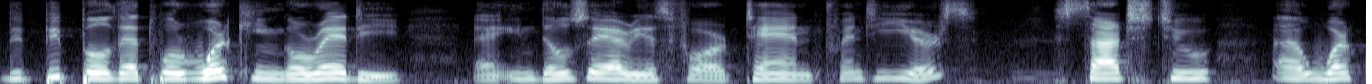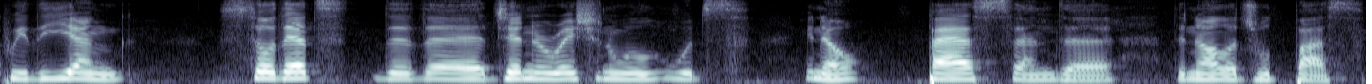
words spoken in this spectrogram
the people that were working already uh, in those areas for 10, 20 years start to uh, work with the young so that the, the generation will would you know pass and uh, the knowledge would pass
